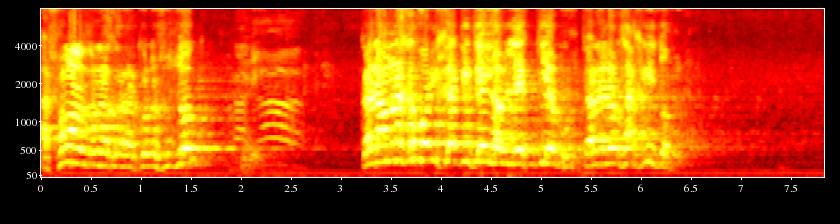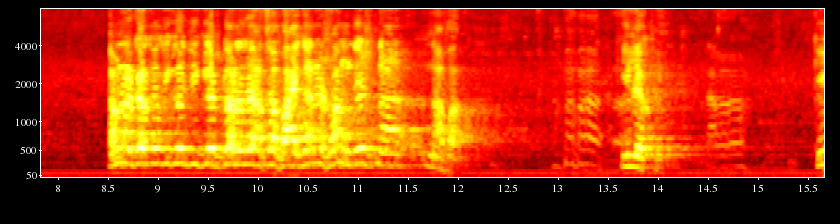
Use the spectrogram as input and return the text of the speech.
আর সমালোচনা করার কোনো সুযোগ নেই। কারণ আপনাকে পরীক্ষা দিতেই হবে, লিখতে হবে, তাহলে চাকরি তো হবে আপনার কাছে যদি কেউ জিজ্ঞেস করে যে আচ্ছা পায়খানা সন্দেশ না না পাক? কি লেখবে কি?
